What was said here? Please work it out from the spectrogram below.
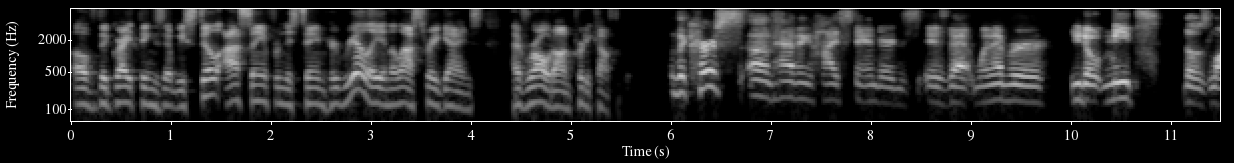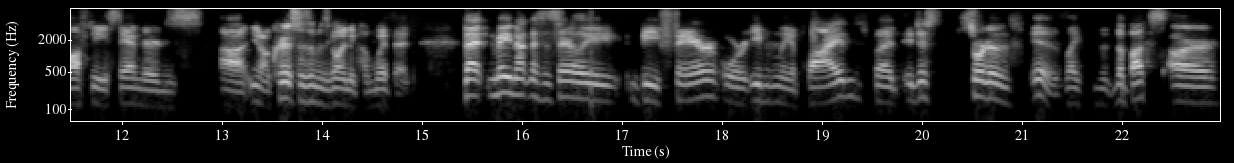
of the great things that we still are seeing from this team, who really, in the last three games, have rolled on pretty comfortably? The curse of having high standards is that whenever you don't meet those lofty standards, uh, you know, criticism is going to come with it. That may not necessarily be fair or evenly applied, but it just sort of is. Like the, the Bucks are,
